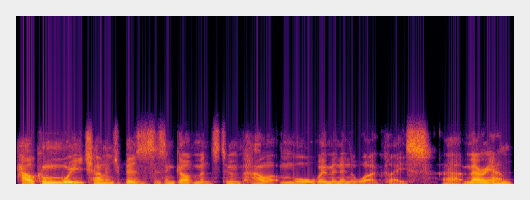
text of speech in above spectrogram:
How can we challenge businesses and governments to empower more women in the workplace? Uh, Mary-Ann?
